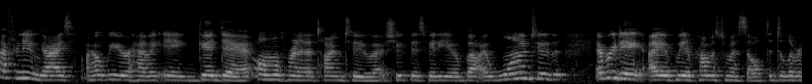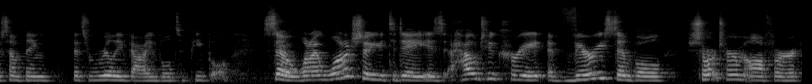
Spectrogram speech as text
Afternoon, guys. I hope you're having a good day. I almost ran out of time to uh, shoot this video, but I wanted to. Every day, I have made a promise to myself to deliver something that's really valuable to people. So, what I want to show you today is how to create a very simple short term offer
